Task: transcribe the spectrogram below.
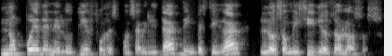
no pueden eludir su responsabilidad de investigar los homicidios dolosos.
